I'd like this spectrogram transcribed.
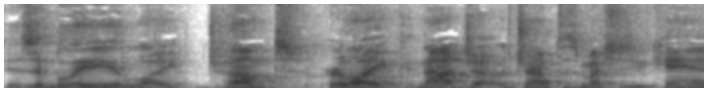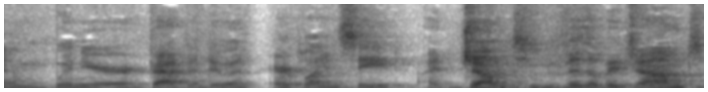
visibly like jumped or like not ju- jumped as much as you can when you're strapped into an airplane seat. I jumped, visibly jumped.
